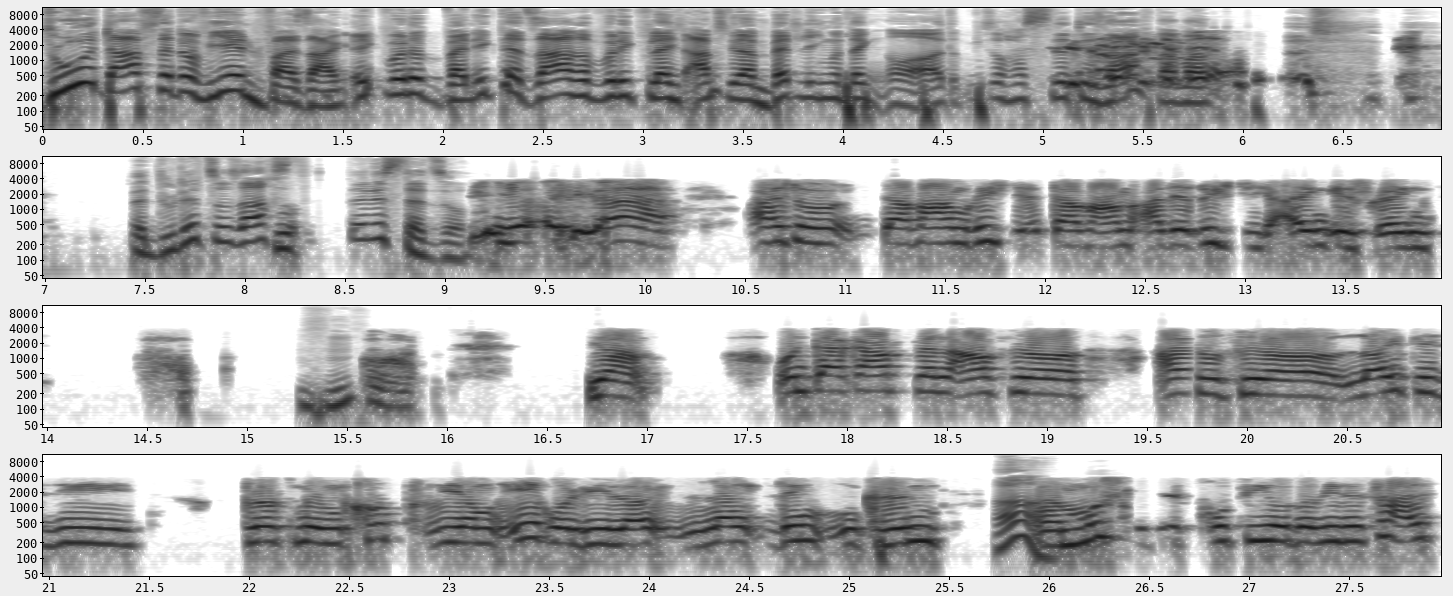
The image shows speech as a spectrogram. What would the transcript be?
du darfst das auf jeden Fall sagen. Ich würde, wenn ich das sage, würde ich vielleicht abends wieder im Bett liegen und denken, oh, wieso hast du das gesagt? Aber wenn du das so sagst, dann ist das so. Ja, ja, also da waren richtig, da waren alle richtig eingeschränkt. Mhm. Ja, und da gab's dann auch für, also für Leute, die bloß mit dem Kopf ihrem le- lenken können, Ah, äh, Muskeldystrophie oder wie das heißt,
